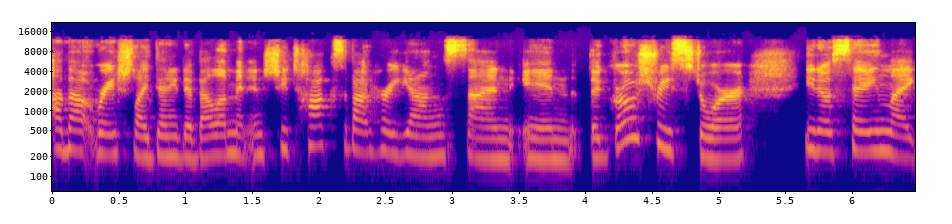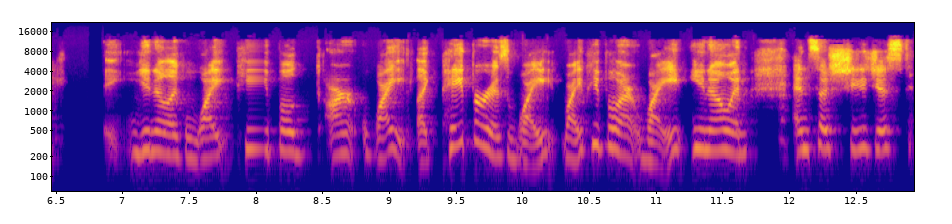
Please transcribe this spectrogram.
about racial identity development. And she talks about her young son in the grocery store you know saying like you know like white people aren't white like paper is white white people aren't white you know and and so she just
